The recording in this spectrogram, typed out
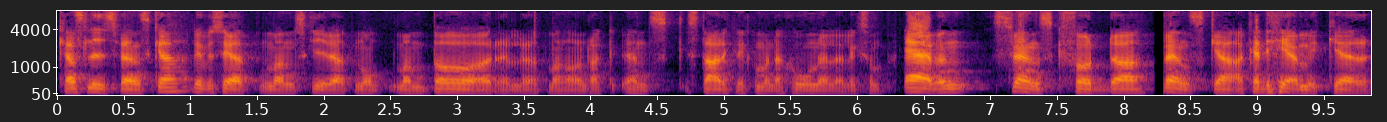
kanslisvenska, det vill säga att man skriver att något man bör eller att man har en, en stark rekommendation eller liksom även svenskfödda svenska akademiker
